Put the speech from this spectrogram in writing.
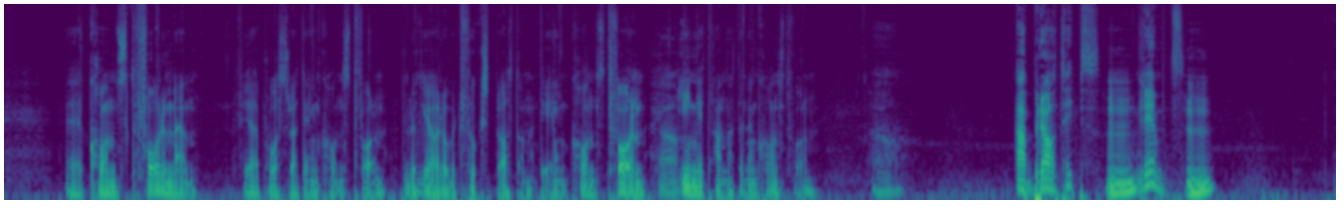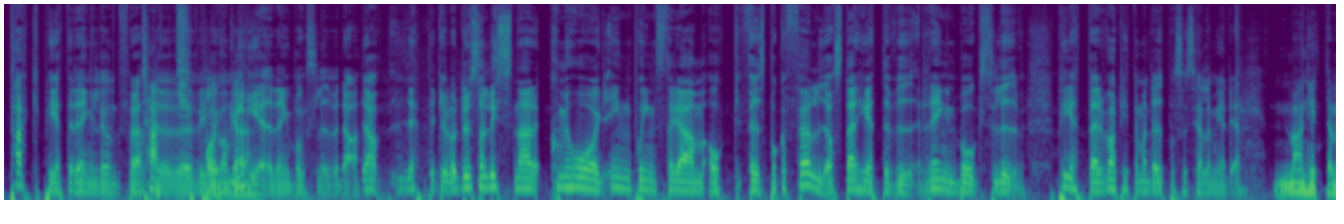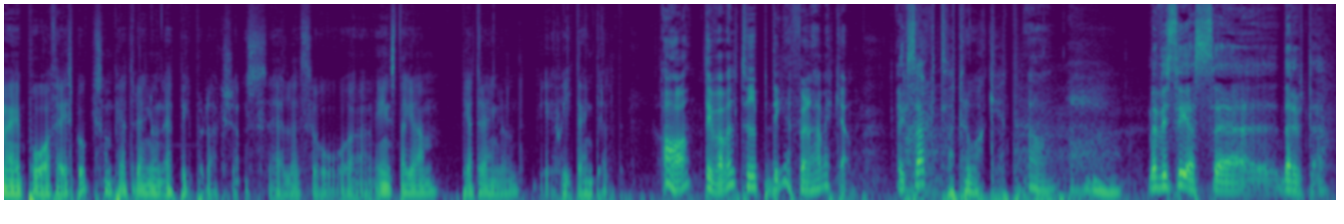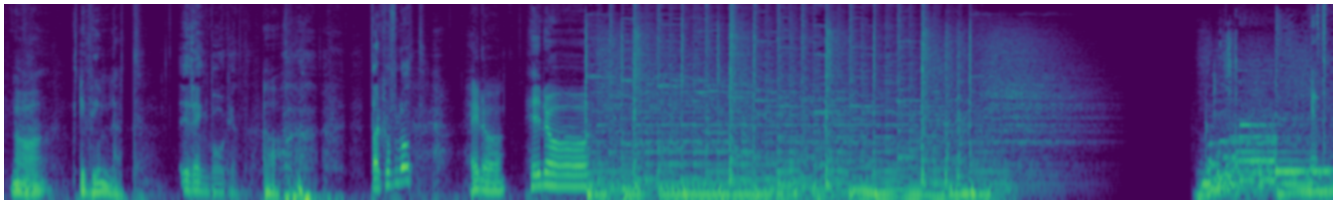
eh. För jag påstår att det är en konstform. Det brukar Mm. jag och Robert Fuchs prata om, att det är en konstform. Ja. Inget annat än en konstform. Ja. Ah, bra tips. Mm. Grymt. Mm. Tack Peter Englund för att Tack, du ville pojkar. vara med i Regnbågsliv idag. Ja, jättekul. Och du som lyssnar, kom ihåg in på Instagram och Facebook och följ oss. Där heter vi Regnbågsliv. Peter, vart hittar man dig på sociala medier? Man hittar mig på Facebook som Peter Englund Epic Productions eller så eh, Instagram Peter Englund. Det är skitenkelt. Ja, det var väl typ det för den här veckan. Exakt. Vad tråkigt. Ja. Men vi ses eh, där ute, Mm. I vimlet. i regnbågen. Ja. Tack och förlåt. Hej då! Hej då! Ett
